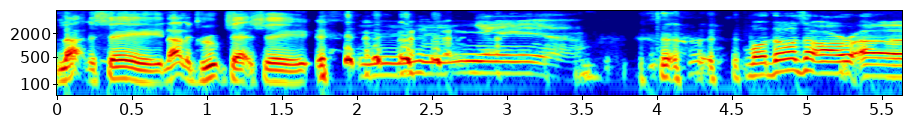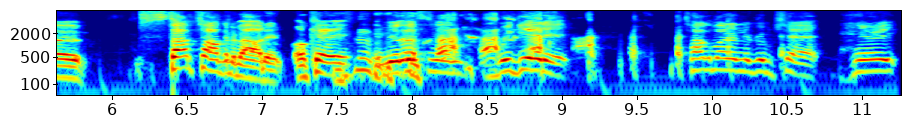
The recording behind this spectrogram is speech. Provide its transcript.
Not the shade, not the group chat shade. Mhm, yeah. well, those are our. Uh, stop talking about it, okay? If you're listening, we get it. Talk about it in the group chat. Harry,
